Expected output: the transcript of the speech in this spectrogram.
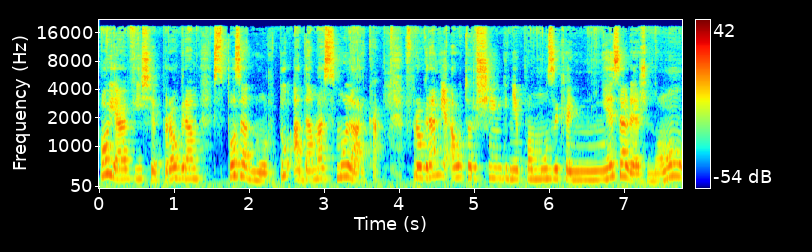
pojawi się program Spoza nurtu Adama Smolarka. W programie autor sięgnie po muzykę niezależną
